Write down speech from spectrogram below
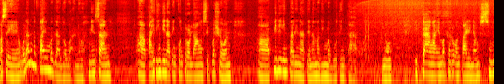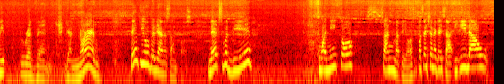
Kasi wala naman tayong magagawa. No? Minsan, uh, kahit hindi natin kontrol ang sitwasyon, uh, piliin pa rin natin na maging mabuting tao. No? Ika nga ay magkaroon tayo ng sweet revenge. Ganon. Thank you, Beliana Santos. Next would be Juanito San Mateo. Pasensya na guys ha, iilaw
